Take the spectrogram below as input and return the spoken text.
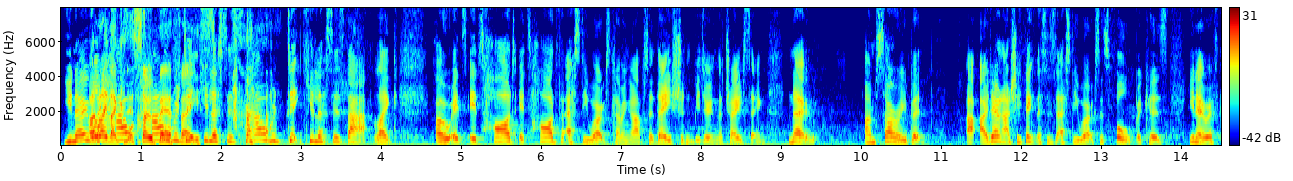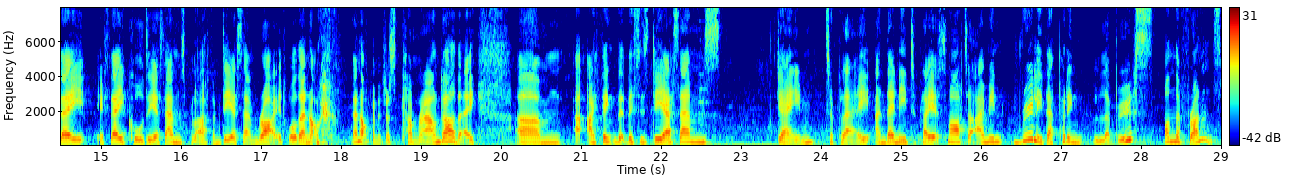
You know, I like, like that because it's so how ridiculous is how ridiculous is that? Like, oh, it's it's hard it's hard for SD Worx coming up, so they shouldn't be doing the chasing. No, I'm sorry, but I, I don't actually think this is SD Worx' fault because you know if they if they call DSM's bluff and DSM ride, well they're not they're not going to just come round, are they? Um, I think that this is DSM's game to play, and they need to play it smarter. I mean, really, they're putting Labous on the front.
